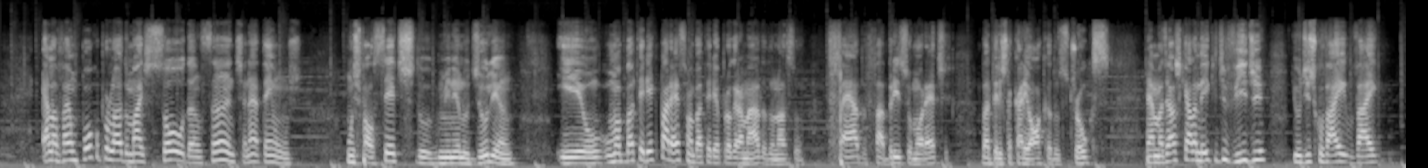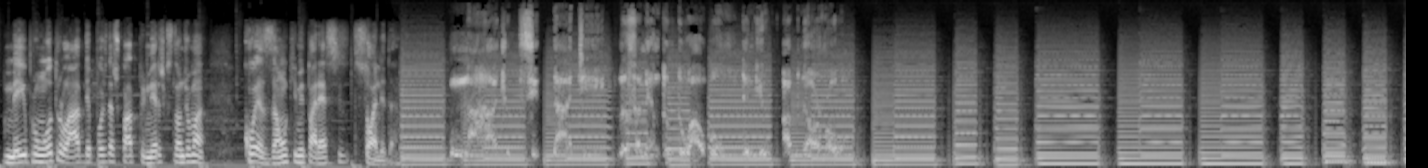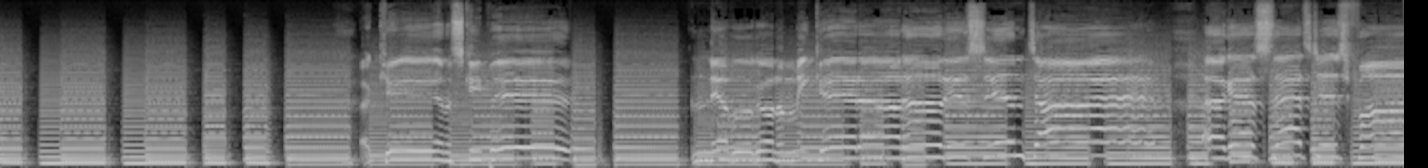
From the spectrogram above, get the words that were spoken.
Ela vai um pouco pro lado mais soul, dançante, né? Tem uns, uns falsetes do menino Julian e uma bateria que parece uma bateria programada do nosso Fab, Fabrício Moretti, baterista carioca dos Strokes. Né? Mas eu acho que ela meio que divide e o disco vai, vai meio para um outro lado depois das quatro primeiras, que são de uma coesão que me parece sólida. Na Rádio Cidade, lançamento do álbum The New Abnormal. I can't escape it. Never gonna make it out of this in time. I guess that's just fine.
